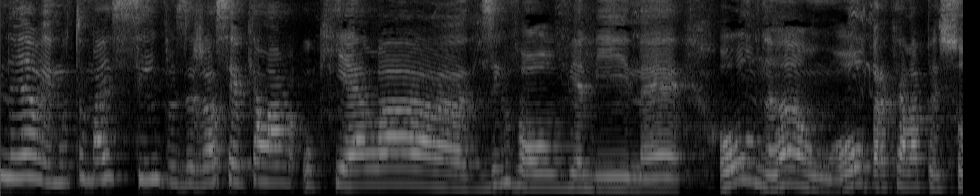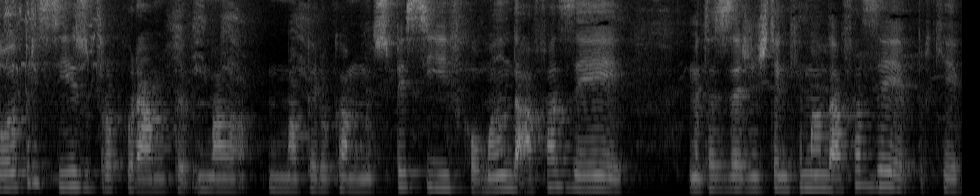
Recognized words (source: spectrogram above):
Não, é muito mais simples. Eu já sei o que ela, o que ela desenvolve ali, né? Ou não, ou para aquela pessoa eu preciso procurar uma, uma peruca muito específica, ou mandar fazer. Muitas vezes a gente tem que mandar fazer, porque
